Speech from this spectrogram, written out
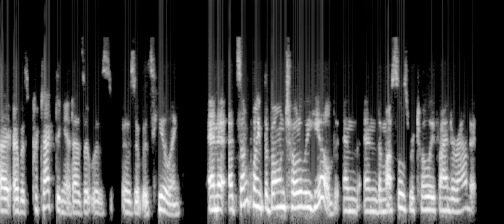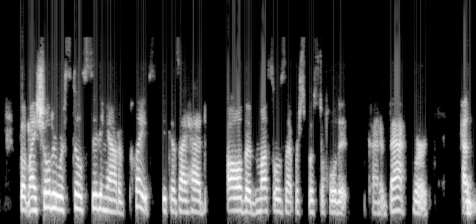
I, I, was protecting it as it was as it was healing. And at some point the bone totally healed and and the muscles were totally fine around it. But my shoulder was still sitting out of place because i had all the muscles that were supposed to hold it kind of back were had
